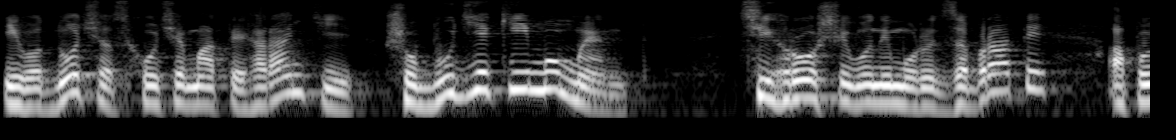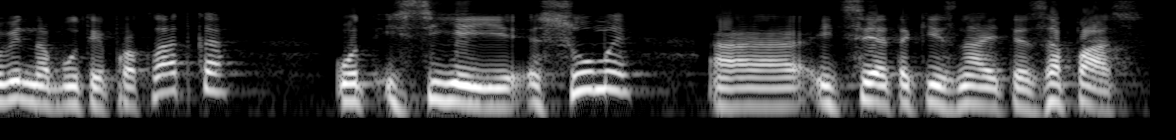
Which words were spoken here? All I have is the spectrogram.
і водночас хоче мати гарантії, що в будь-який момент ці гроші вони можуть забрати, а повинна бути прокладка от із цієї суми. І це такий, знаєте, запас,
